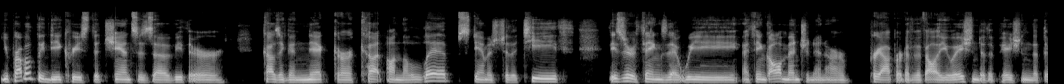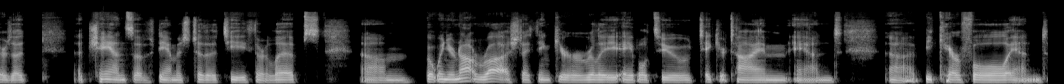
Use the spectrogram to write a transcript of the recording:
you probably decrease the chances of either causing a nick or a cut on the lips, damage to the teeth. These are things that we, I think, all mention in our preoperative evaluation to the patient that there's a, a chance of damage to the teeth or lips. Um, but when you're not rushed, I think you're really able to take your time and uh, be careful and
